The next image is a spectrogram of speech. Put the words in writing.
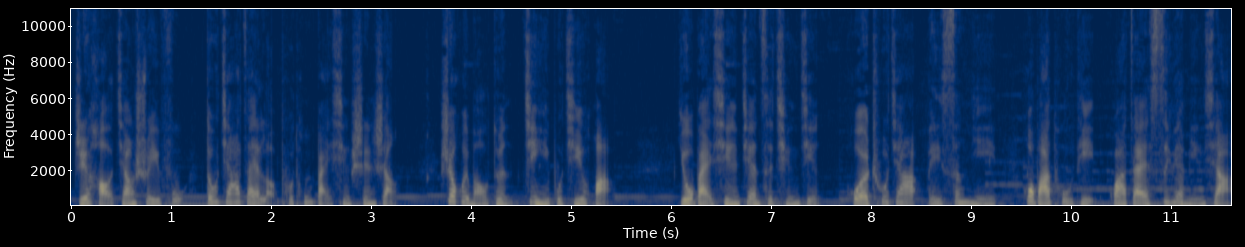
只好将税负都加在了普通百姓身上，社会矛盾进一步激化。有百姓见此情景，或出家为僧尼，或把土地挂在寺院名下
